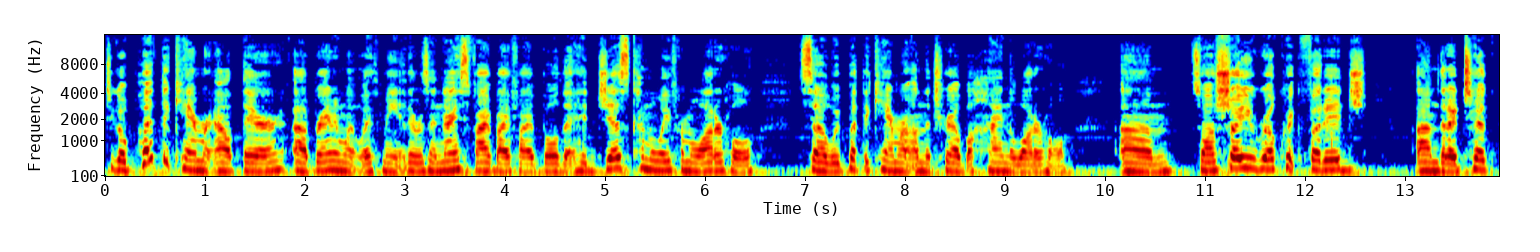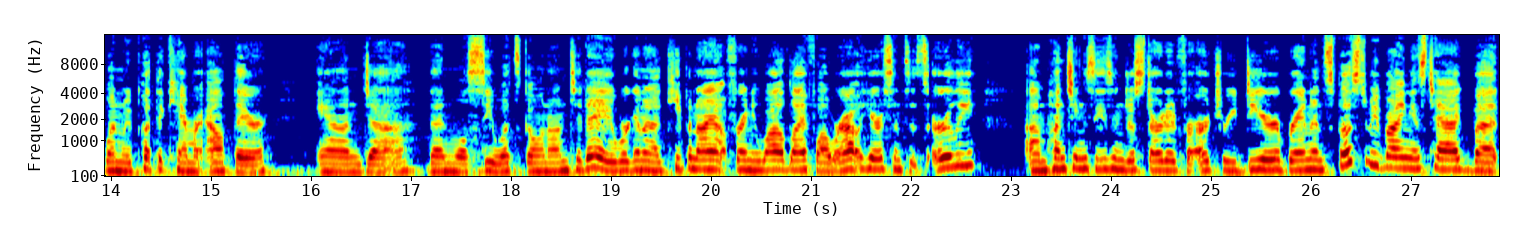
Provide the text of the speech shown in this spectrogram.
to go put the camera out there, uh, Brandon went with me. There was a nice 5x5 bull that had just come away from a water hole. So we put the camera on the trail behind the water hole. Um, so I'll show you real quick footage um, that I took when we put the camera out there. And uh, then we'll see what's going on today. We're going to keep an eye out for any wildlife while we're out here since it's early. Um, hunting season just started for archery deer. Brandon's supposed to be buying his tag, but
